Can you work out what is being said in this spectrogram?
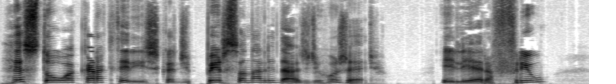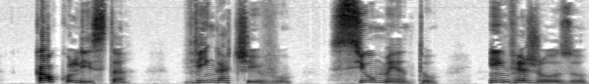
restou a característica de personalidade de Rogério. Ele era frio, calculista, vingativo, ciumento, invejoso,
